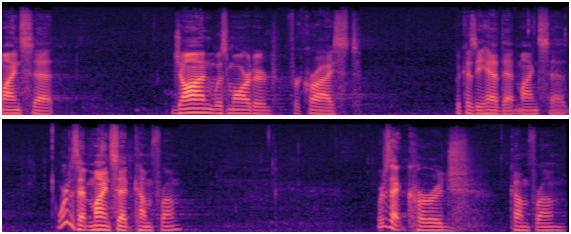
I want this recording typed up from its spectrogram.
mindset. John was martyred for Christ because he had that mindset. Where does that mindset come from? Where does that courage come from?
